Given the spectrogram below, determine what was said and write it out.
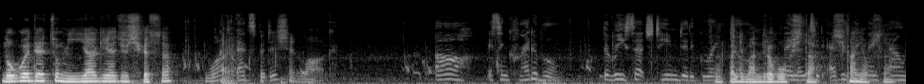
로고에 대해 좀 이야기해 주시겠어요? What expedition log? Oh, it's incredible. The research team did a great 자, 빨리 job. 만들어 봅시다. 시간이 없어요.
